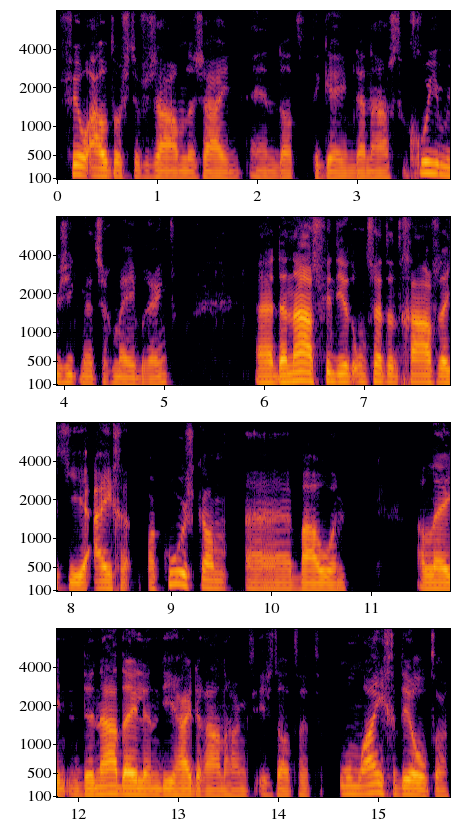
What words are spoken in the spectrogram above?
veel auto's te verzamelen zijn en dat de game daarnaast goede muziek met zich meebrengt. Uh, daarnaast vindt hij het ontzettend gaaf dat je je eigen parcours kan uh, bouwen. Alleen de nadelen die hij eraan hangt is dat het online gedeelte,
